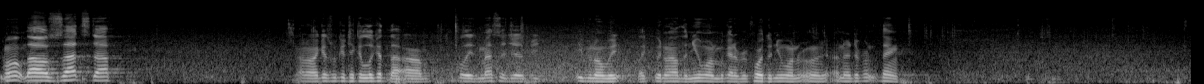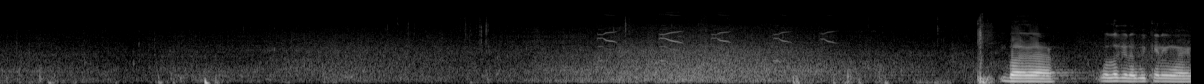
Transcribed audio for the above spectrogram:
Well, that was that stuff. I don't know. I guess we could take a look at the um, couple of these messages, even though we like we don't have the new one. We got to record the new one on, on a different thing. But uh, we'll look at a week anyway.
